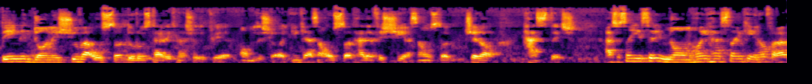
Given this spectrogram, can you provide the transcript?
بین دانشجو و استاد درست تعریف نشده توی آموزش عالی؟ اینکه اصلا استاد هدفش چیه اصلا استاد چرا هستش؟ اساسا یه سری نام هایی هستن که اینها فقط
